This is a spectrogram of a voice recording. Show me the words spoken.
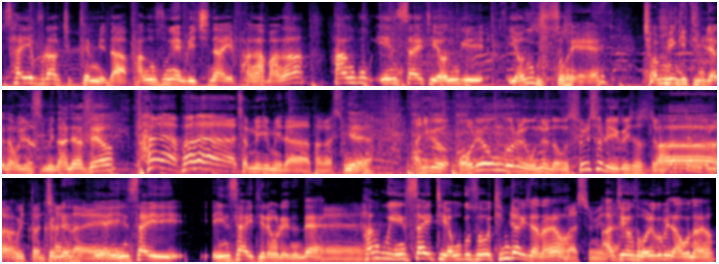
사이불학 즉태입니다. 방송에 미친 아이 방아방아 한국인사이트 연기 연구소의 전민기 팀장 나오셨습니다. 안녕하세요. 방아 방아 전민기입니다. 반갑습니다. 예. 아니 그 어려운 거를 오늘 너무 술술 읽으셔서 좀 깜짝 놀라고 있던 아, 근데, 찰나에 예, 인사이 인사이트라고 그랬는데 예. 한국 인사이트 연구소 팀장이잖아요. 맞습니다. 아직 여기서 월급이 나오나요?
